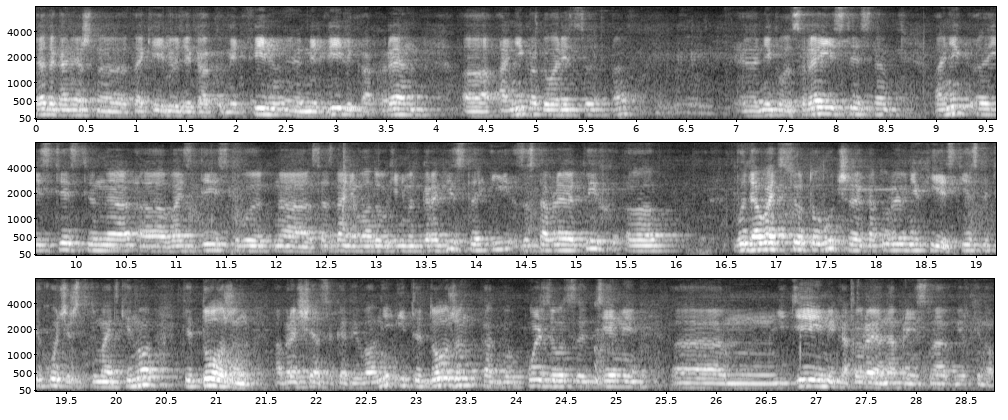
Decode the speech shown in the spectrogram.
Это, конечно, такие люди, как Мельфильм, э, Мельвиль, как Рен. Они, как говорится, а? Николас Рей, естественно, они, э, естественно, э, воздействуют на сознание молодого кинематографиста и заставляют их э, выдавать все то лучшее, которое в них есть. Если ты хочешь снимать кино, ты должен обращаться к этой волне, и ты должен как бы пользоваться теми эм, идеями, которые она принесла в мир кино.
